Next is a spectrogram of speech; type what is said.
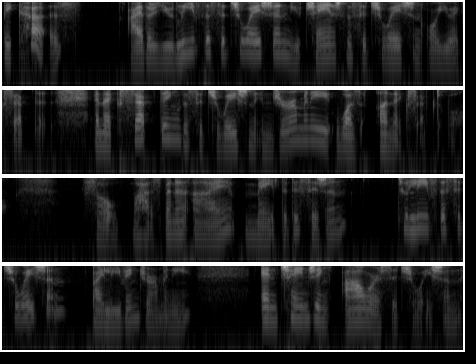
because either you leave the situation, you change the situation, or you accept it. And accepting the situation in Germany was unacceptable. So, my husband and I made the decision to leave the situation by leaving Germany and changing our situation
